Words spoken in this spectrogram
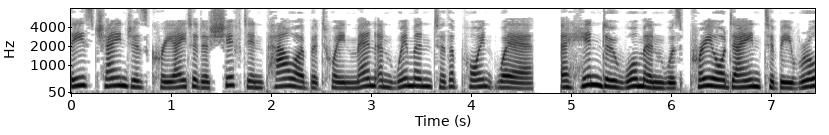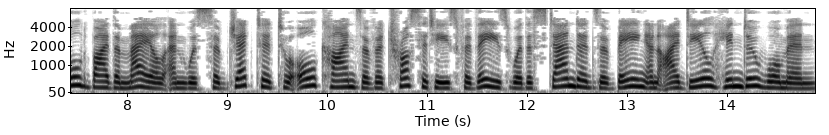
These changes created a shift in power between men and women to the point where a Hindu woman was preordained to be ruled by the male and was subjected to all kinds of atrocities for these were the standards of being an ideal Hindu woman.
